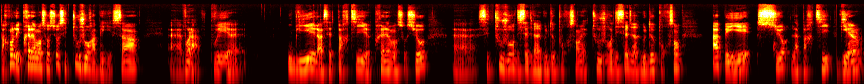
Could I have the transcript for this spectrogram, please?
Par contre, les prélèvements sociaux, c'est toujours à payer. Ça, euh, voilà, vous pouvez euh, oublier là cette partie prélèvements sociaux. C'est toujours 17,2%. Il y a toujours 17,2% à payer sur la partie gain.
